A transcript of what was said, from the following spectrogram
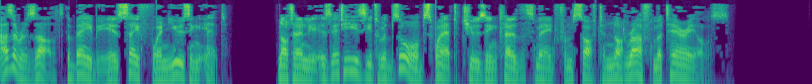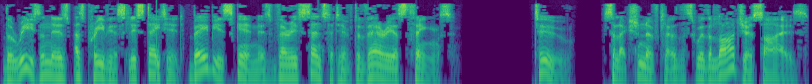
As a result, the baby is safe when using it. Not only is it easy to absorb sweat, choosing clothes made from soft and not rough materials. The reason is, as previously stated, baby's skin is very sensitive to various things. 2. Selection of clothes with a larger size.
